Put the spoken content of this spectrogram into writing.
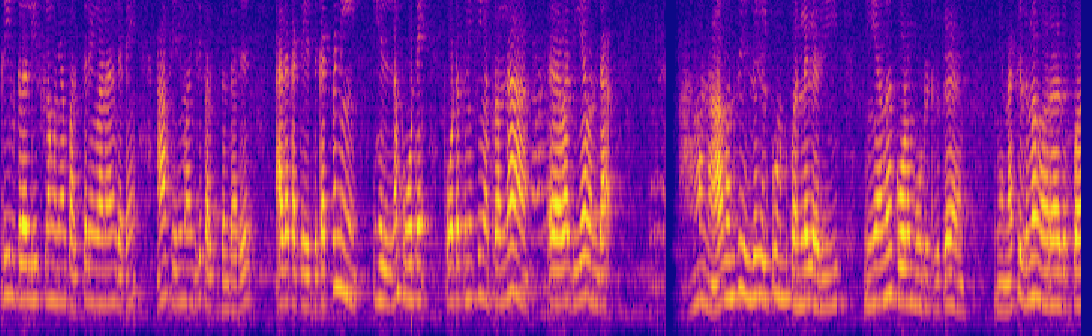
க்ரீன் கலர் லீஃப்லாம் கொஞ்சம் பறிச்சு தருவீங்களான்னு கேட்டேன். ஆ சரிமான்னு சொல்லி பறிச்சு தந்தாரு. அதை கட் எடுத்து கட் பண்ணி எல்லாம் போட்டேன். போட்ட ஃபினிஷிங் அப்புறம் தான் வதியா வந்தா. ஆமாம் நான் வந்து எந்த ஹெல்ப்பும் உனக்கு பண்ணலடி நீயா தான் கோலம் போட்டுட்ருக்க எனக்கு இதெல்லாம் வராதுப்பா.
